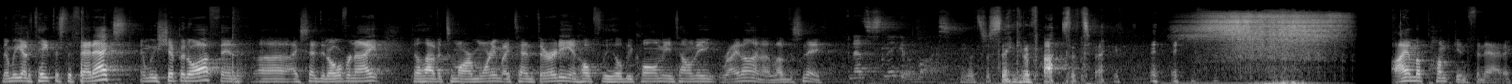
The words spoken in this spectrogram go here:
Then we got to take this to FedEx and we ship it off. And uh, I send it overnight. He'll have it tomorrow morning by 10:30, and hopefully he'll be calling me and telling me, "Right on, I love the snake." And that's a snake in a box. And that's a snake in a box. That's right. I am a pumpkin fanatic.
